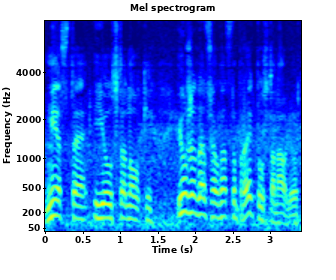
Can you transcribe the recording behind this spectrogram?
место ее установки и уже да, согласно проекту устанавливать.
